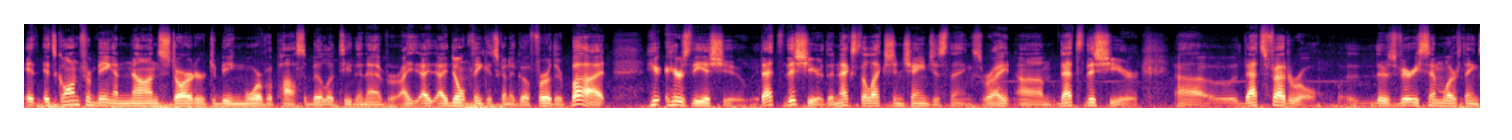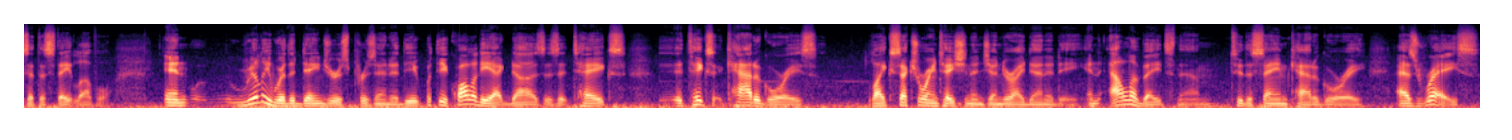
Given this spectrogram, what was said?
it, has gone from being a non-starter to being more of a possibility than ever. I, I, I don't think it's going to go further, but here, here's the issue: that's this year. The next election changes things, right? Um, that's this year. Uh, that's federal. There's very similar things at the state level. And really where the danger is presented, the, what the Equality Act does is it takes it takes categories like sexual orientation and gender identity and elevates them to the same category as race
